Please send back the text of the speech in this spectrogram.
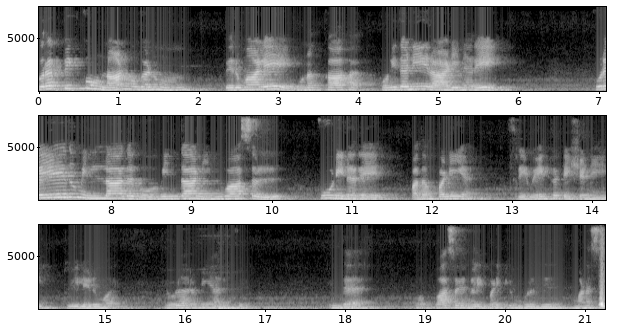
பிறப்பிக்கும் நான்முகனும் பெருமாளே உனக்காக புனித நீர் ஆடினரே. குறையேதும் இல்லாத கோவிந்தா நின்வாசல் கூடினரே. பதம் பணிய ஸ்ரீ வெங்கடேஷனே துயிலிடுவாய். எவ்வளோ அருமையாக இருக்கு. இந்த வாசகங்களை படிக்கும் பொழுது மனசு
